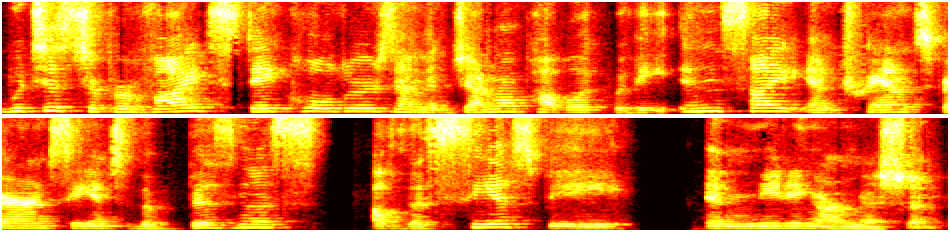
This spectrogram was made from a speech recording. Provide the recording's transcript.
which is to provide stakeholders and the general public with the insight and transparency into the business of the CSB in meeting our mission.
